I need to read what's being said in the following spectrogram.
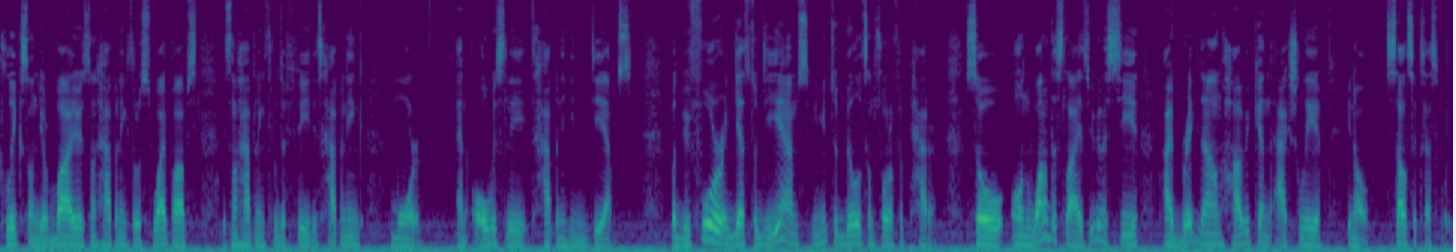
clicks on your bio it's not happening through swipe ups it's not happening through the feed it's happening more and obviously it's happening in dms but before it gets to DMs, you need to build some sort of a pattern. So on one of the slides, you're gonna see I break down how you can actually, you know, sell successfully.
